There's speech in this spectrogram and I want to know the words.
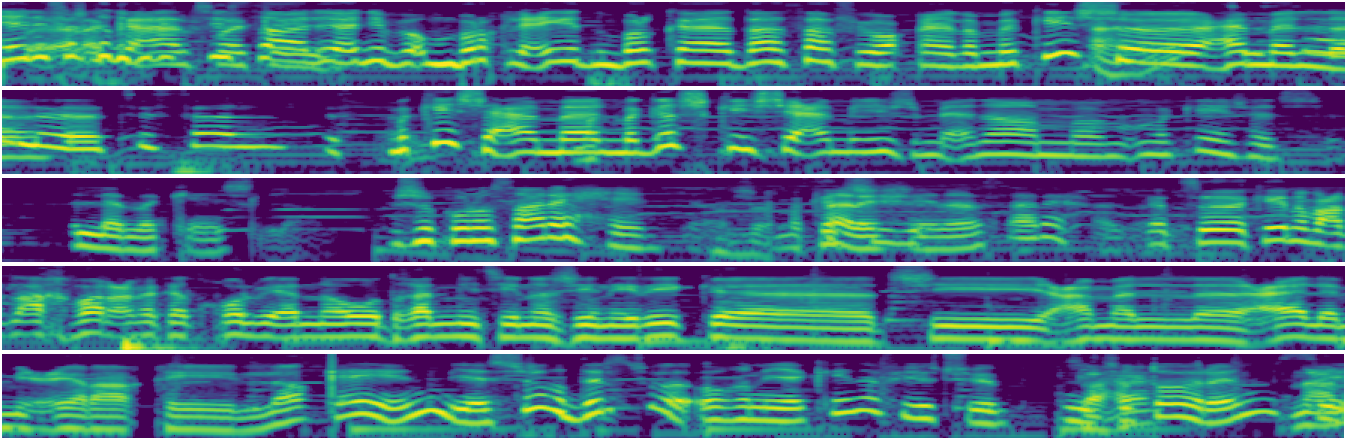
يعني فاش كتقول اتصال يعني مبروك العيد مبروك هذا صافي واقيلا. ما كاينش عمل. اتصال ما كاينش عمل ما قالش كاين شي عمل يجمعنا ما, ما كاينش هذا الشيء لا ما كاينش لا. باش نكونوا صريحين. ما كانش صريحين صريحة. كاينة بعض الأخبار على كتقول بأنه تغنيتينا générique آه، شي عمل عالمي عراقي. لا. كاين bien sûr درت أغنية كاينة في يوتيوب سميتو صحيح. Torn نعم.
